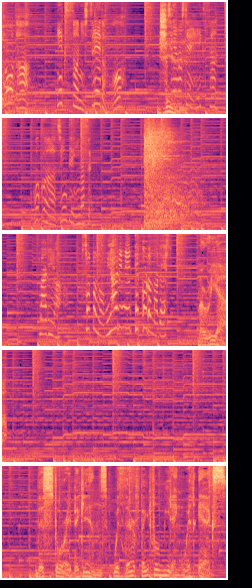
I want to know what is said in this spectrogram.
ほら京太イクスさんに失礼だろ。ジン。はじめましてイクスさん。僕はジンって言います。マリア外の見張りに行ってくるのです。Maria. This story begins with their fateful meeting with Ix.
